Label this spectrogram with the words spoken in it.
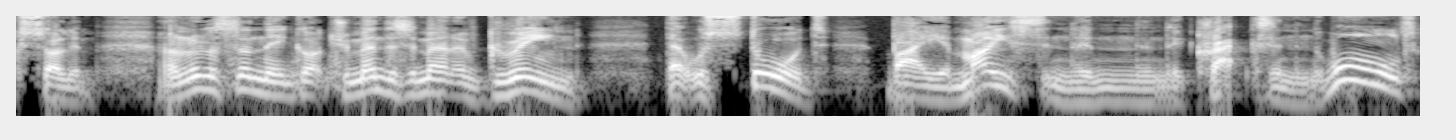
solim. Uh, and all of a sudden they got tremendous amount of grain that was stored by mice in the, in the cracks and in the walls,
